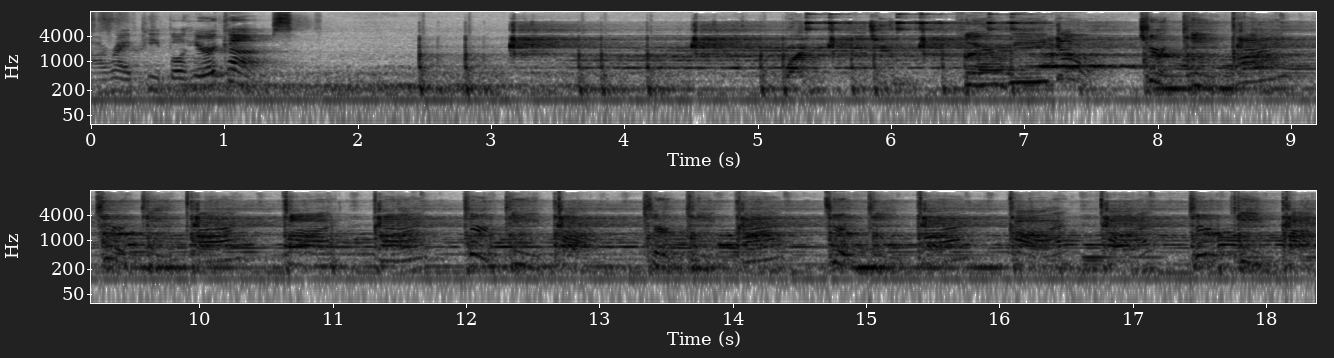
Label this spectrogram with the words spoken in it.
All right, people, here it comes. One, Here we go. Turkey pie, turkey pie, pie, pie, turkey pie, turkey pie, turkey pie, pie, pie, turkey pie,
